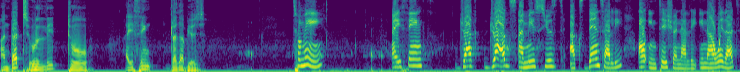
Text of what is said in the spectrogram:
And that will lead to i think drug abuse. To me, I think drug drugs are misused accidentally or intentionally in a way that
